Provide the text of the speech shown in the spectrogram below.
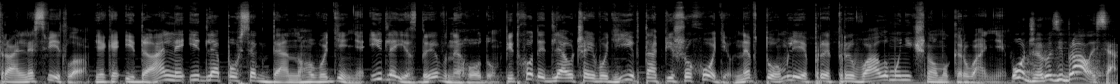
нейтральне світло, яке ідеальне і для повсякденного водіння, і для їзди в негоду. Підходить для очей водіїв та пішоходів, не втомлює при тривалому нічному керуванні. Отже, розібралися.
